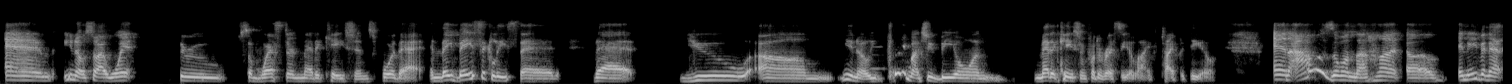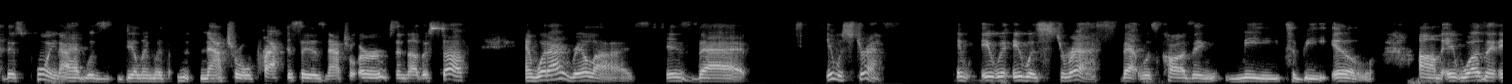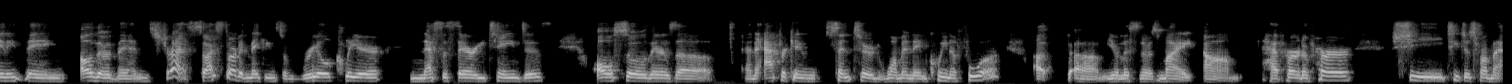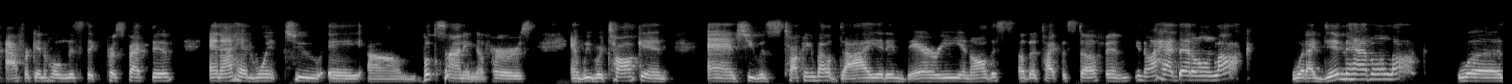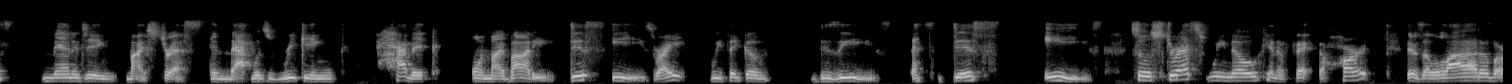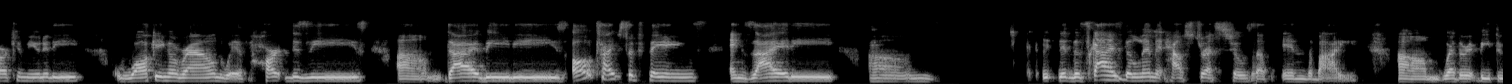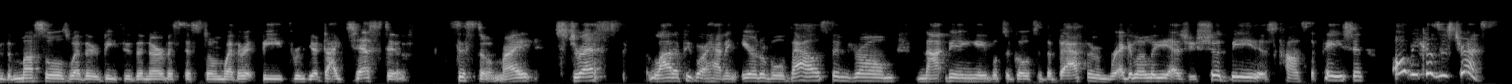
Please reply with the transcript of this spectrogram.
And, you know, so I went through some Western medications for that. And they basically said that you um you know pretty much you'd be on medication for the rest of your life type of deal and i was on the hunt of and even at this point i was dealing with natural practices natural herbs and other stuff and what i realized is that it was stress it, it, it was stress that was causing me to be ill. Um, it wasn't anything other than stress. So I started making some real clear, necessary changes. Also, there's a an African centered woman named Queen Afua. Uh, um, your listeners might um, have heard of her. She teaches from an African holistic perspective. And I had went to a um, book signing of hers, and we were talking, and she was talking about diet and dairy and all this other type of stuff. And you know, I had that on lock. What I didn't have on lock was managing my stress, and that was wreaking havoc on my body. Dis-ease, right? We think of disease. That's dis-ease. So stress we know can affect the heart. There's a lot of our community walking around with heart disease, um, diabetes, all types of things, anxiety. Um, the sky's the limit how stress shows up in the body, um, whether it be through the muscles, whether it be through the nervous system, whether it be through your digestive system, right? Stress, a lot of people are having irritable bowel syndrome, not being able to go to the bathroom regularly as you should be. There's constipation, all because of stress.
